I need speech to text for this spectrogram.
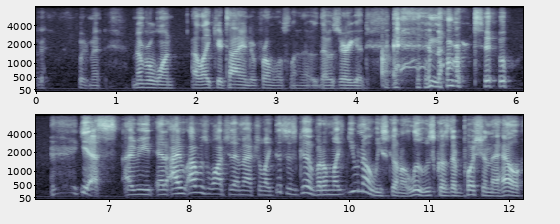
Wait a minute. Number one, I like your tie into promo slam. That was, that was very good. and number two, yes, I mean, and I, I was watching that match. I'm like, this is good, but I'm like, you know, he's gonna lose because they're pushing the hell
